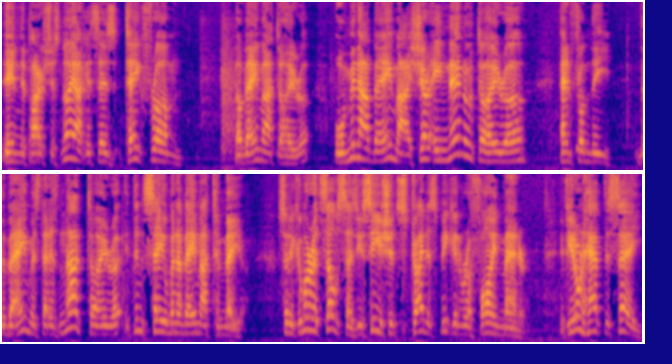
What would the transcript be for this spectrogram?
in the Parshas Noach, it says, take from a behema tahira, einenu tahira, and from the the behemoth that is not tahira, it didn't say umina behema temeya. So the Gemara itself says, you see, you should try to speak in a refined manner if you don't have to say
